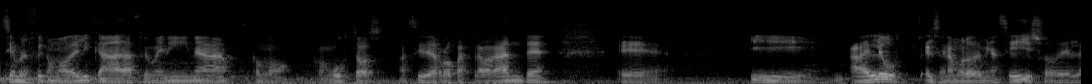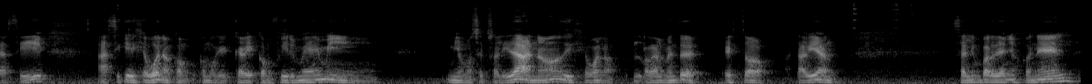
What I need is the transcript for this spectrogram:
siempre fui como delicada, femenina, como con gustos así de ropa extravagante. Eh, y a él, le, él se enamoró de mí así, y yo de él así. Así que dije, bueno, como, que, confirmé mi, mi homosexualidad, ¿no? Dije, bueno, realmente esto está bien. Salí un par de años con él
